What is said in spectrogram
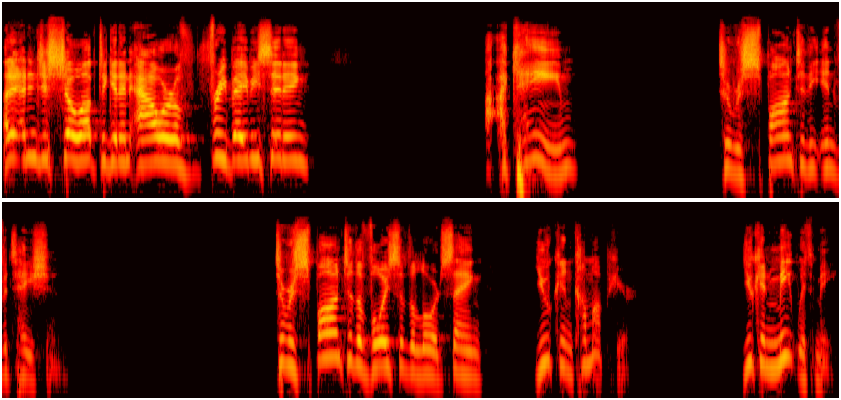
I didn't just show up to get an hour of free babysitting. I came to respond to the invitation to respond to the voice of the Lord saying, You can come up here. You can meet with me.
